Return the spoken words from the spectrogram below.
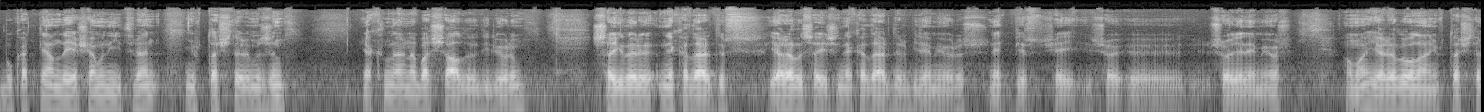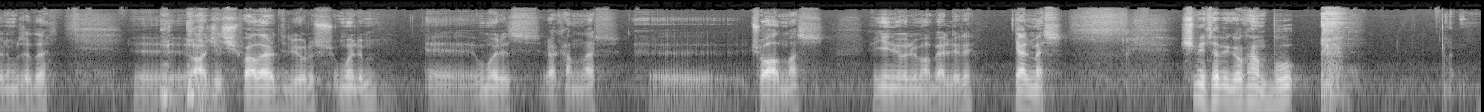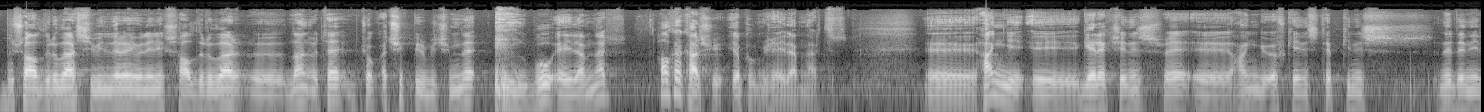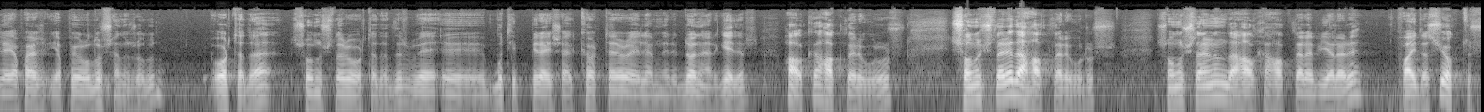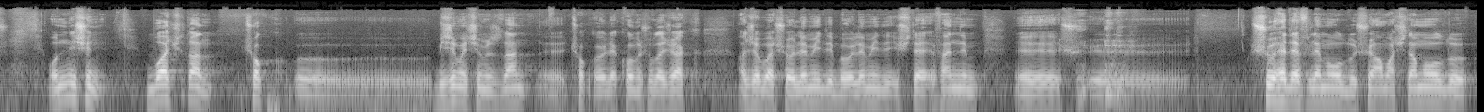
bu katliamda yaşamını yitiren yurttaşlarımızın yakınlarına başsağlığı diliyorum. Sayıları ne kadardır, yaralı sayısı ne kadardır bilemiyoruz. Net bir şey e, söylenemiyor. Ama yaralı olan yurttaşlarımıza da e, acil şifalar diliyoruz. Umarım, e, umarız rakamlar e, çoğalmaz. Yeni ölüm haberleri gelmez. Şimdi tabii Gökhan bu bu saldırılar sivillere yönelik saldırılardan öte çok açık bir biçimde bu eylemler halka karşı yapılmış eylemlerdir. Ee, hangi e, gerekçeniz ve e, hangi öfkeniz, tepkiniz nedeniyle yapar, yapıyor olursanız olun ortada, sonuçları ortadadır ve e, bu tip bireysel kör terör eylemleri döner gelir, halkı hakları vurur. Sonuçları da halkları vurur. Sonuçlarının da halka halklara bir yararı, faydası yoktur. Onun için bu açıdan çok e, bizim açımızdan e, çok öyle konuşulacak acaba şöyle miydi böyle miydi işte efendim e, şu, şu hedefleme oldu şu amaçlama oldu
